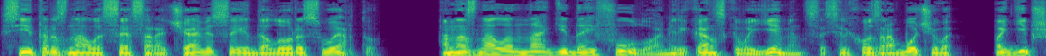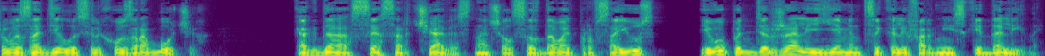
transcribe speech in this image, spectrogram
Ситер знала Сесара Чавеса и Долорес Уэрту. Она знала Наги Дайфулу, американского йеменца, сельхозрабочего, погибшего за дело сельхозрабочих. Когда Сесар Чавес начал создавать профсоюз, его поддержали йеменцы Калифорнийской долины.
